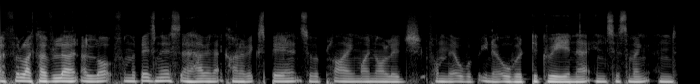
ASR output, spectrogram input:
I feel like I've learned a lot from the business and having that kind of experience of applying my knowledge from the you know over degree in that into something, and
